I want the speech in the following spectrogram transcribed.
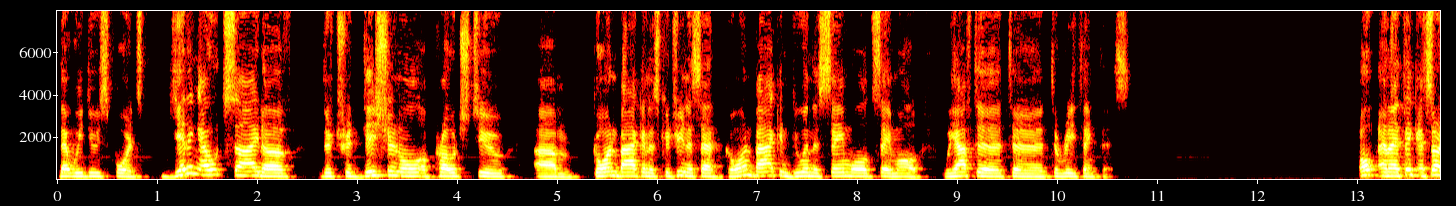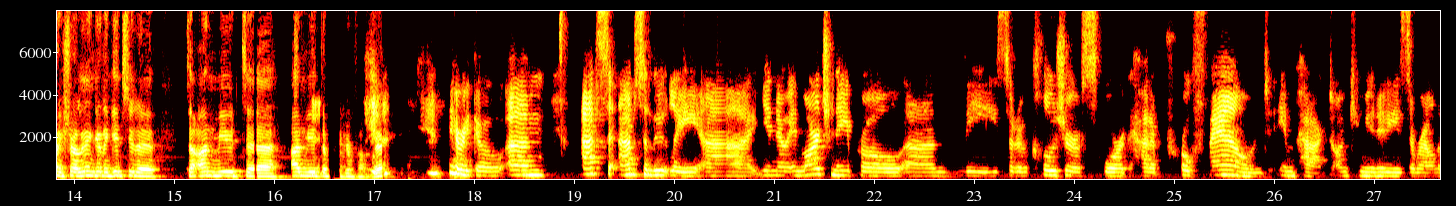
that we do sports, getting outside of the traditional approach to um, going back, and as Catriona said, going back and doing the same old, same old. We have to to, to rethink this. Oh, and I think sorry, Charlene, I'm going to get you to to unmute uh, unmute the microphone. There, there we go. Um, abs- absolutely. Uh, you know, in March and April, um, the sort of closure of sport had a profound impact on communities around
